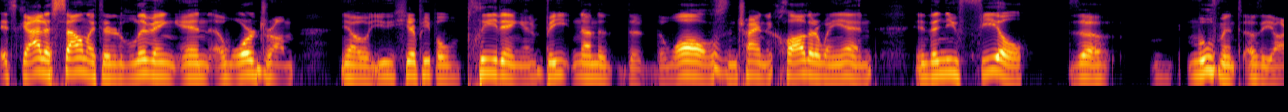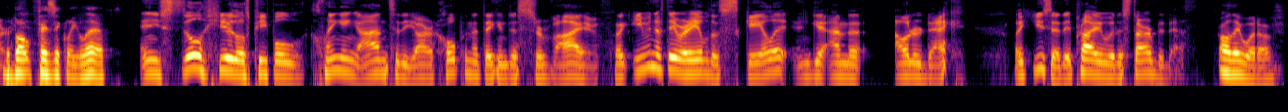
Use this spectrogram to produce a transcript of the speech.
It's got to sound like they're living in a war drum. You know, you hear people pleading and beating on the, the, the walls and trying to claw their way in, and then you feel the movement of the ark the boat physically lift and you still hear those people clinging on to the ark, hoping that they can just survive. Like even if they were able to scale it and get on the outer deck, like you said, they probably would have starved to death. oh, they would have,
